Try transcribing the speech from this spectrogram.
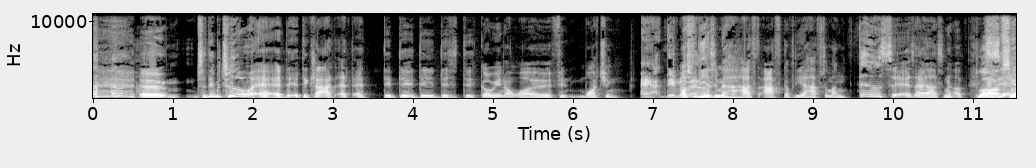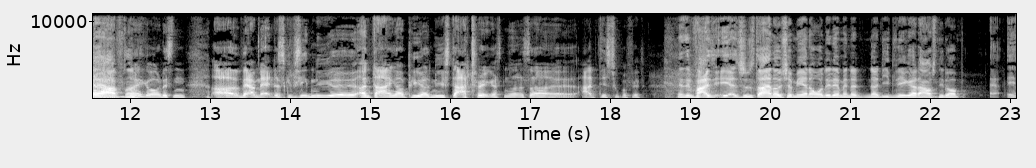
øhm, så det betyder jo, at, at, at det er klart, at, at det, det, det, det, det går ind over øh, film-watching. Ja, det vil Også fordi være. jeg simpelthen har haft aftener, fordi jeg har haft så mange fede serier, så jeg har sådan haft Du har serieaftener. ikke? Hvor det er sådan, åh, hver mandag skal vi se den nye uh, Undying Up Here, den nye Star Trek og sådan noget, og så, uh, ah, det er super fedt. Men det er faktisk, jeg synes, der er noget charmerende over det der, med, når, når de lægger et afsnit op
